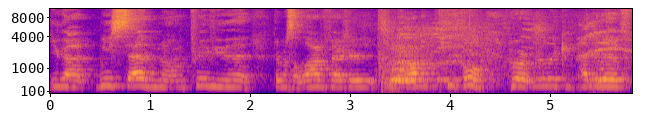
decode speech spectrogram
you got we said on the preview that there was a lot of factors, a lot of people who are really competitive.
